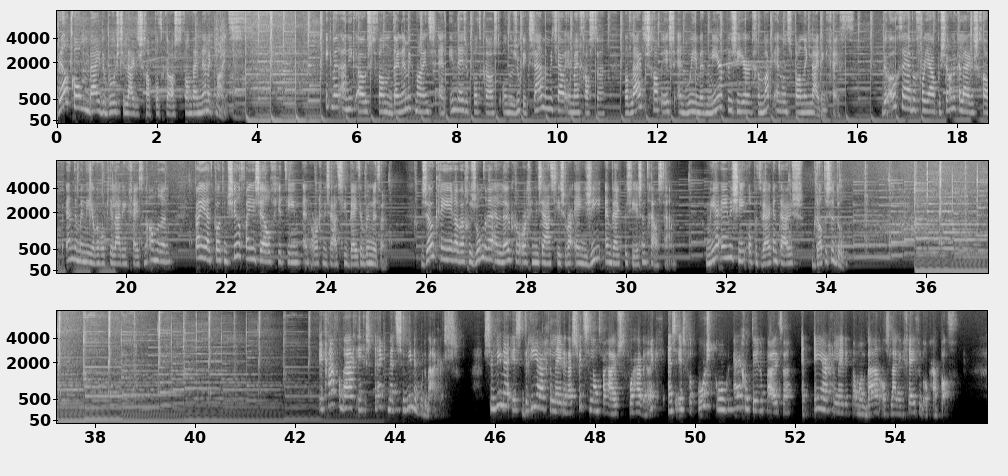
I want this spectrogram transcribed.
Welkom bij de Boost Je Leiderschap podcast van Dynamic Minds. Ik ben Aniek Oost van Dynamic Minds en in deze podcast onderzoek ik samen met jou en mijn gasten wat leiderschap is en hoe je met meer plezier, gemak en ontspanning leiding geeft. Door oog te hebben voor jouw persoonlijke leiderschap en de manier waarop je leiding geeft aan anderen, kan je het potentieel van jezelf, je team en organisatie beter benutten. Zo creëren we gezondere en leukere organisaties waar energie en werkplezier centraal staan. Meer energie op het werk en thuis, dat is het doel. Ik ga vandaag in gesprek met Celine Hoedemakers. Celine is drie jaar geleden naar Zwitserland verhuisd voor haar werk en ze is van oorsprong ergotherapeute en één jaar geleden kwam een baan als leidinggevende op haar pad.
